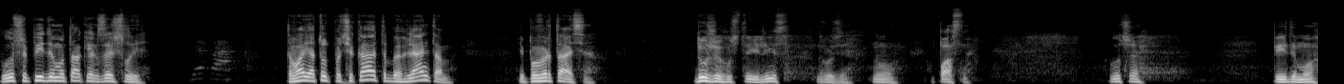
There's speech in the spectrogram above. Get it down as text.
Лучше підемо так, як зайшли. Давай я тут почекаю тебе, глянь там і повертайся. Дуже густий ліс, друзі. Ну, опасно. Лучше підемо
